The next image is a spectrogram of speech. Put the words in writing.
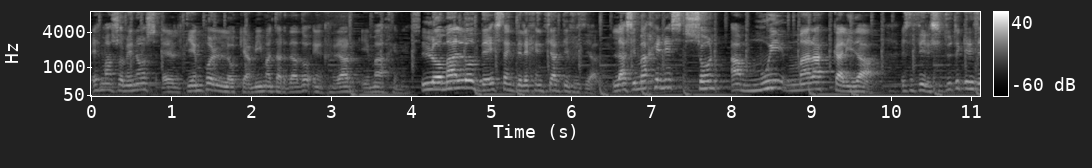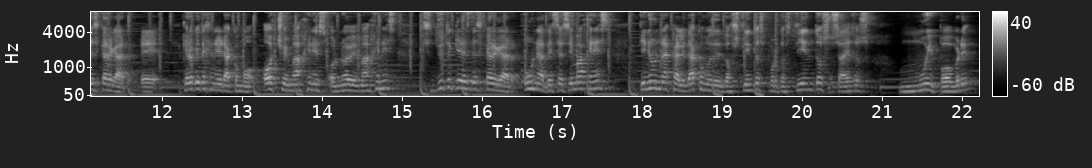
es más o menos el tiempo en lo que a mí me ha tardado en generar imágenes. Lo malo de esta inteligencia artificial, las imágenes son a muy mala calidad. Es decir, si tú te quieres descargar, eh, creo que te genera como 8 imágenes o 9 imágenes, si tú te quieres descargar una de esas imágenes, tiene una calidad como de 200 por 200, o sea, eso es muy pobre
